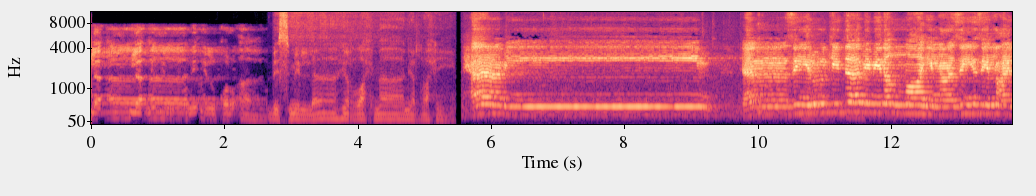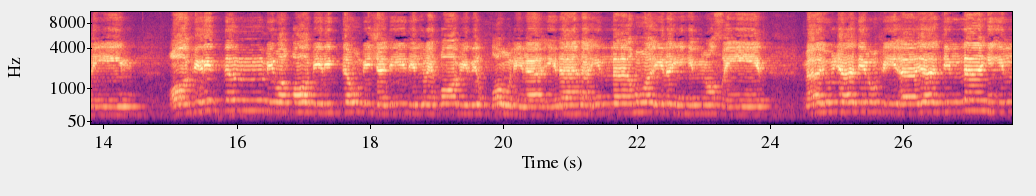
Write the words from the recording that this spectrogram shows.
لآن القرآن. ب س م الله الرحمن الرحيم حميم. تنزيل الكتاب من الله العزيز العليم. غافر الذنب وقابل التوب شديد العقاب ذي الطول. لا إله إلا هو إليه المصير. ما يجادل في آيات الله إلا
